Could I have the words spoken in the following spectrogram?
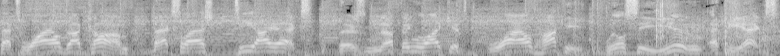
That's wild.com backslash T-I-X. There's nothing like it. Wild hockey. We'll see you at the X.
